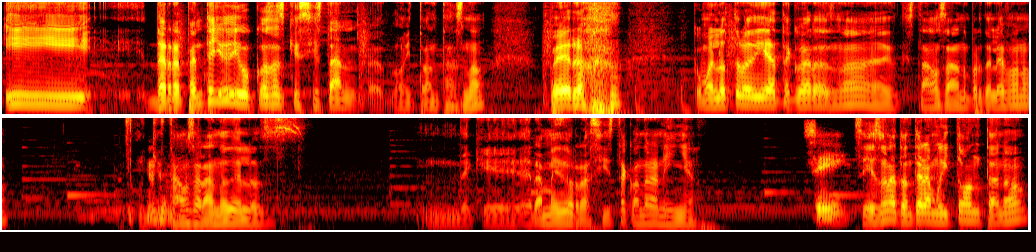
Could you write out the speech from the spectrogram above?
Y de repente yo digo cosas que sí están muy tontas, ¿no? Pero, como el otro día, ¿te acuerdas, no? Eh, que estábamos hablando por teléfono. Y que estábamos hablando de los. de que era medio racista cuando era niño. Sí. Sí, es una tontera muy tonta, ¿no?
